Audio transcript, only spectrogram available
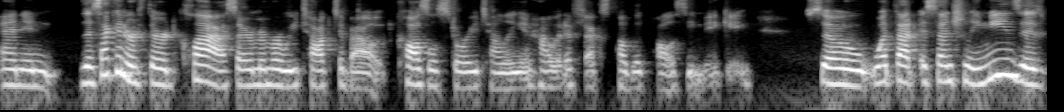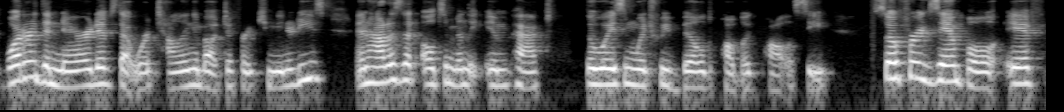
and in the second or third class, I remember we talked about causal storytelling and how it affects public policy making. So what that essentially means is what are the narratives that we're telling about different communities, and how does that ultimately impact the ways in which we build public policy? So, for example, if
